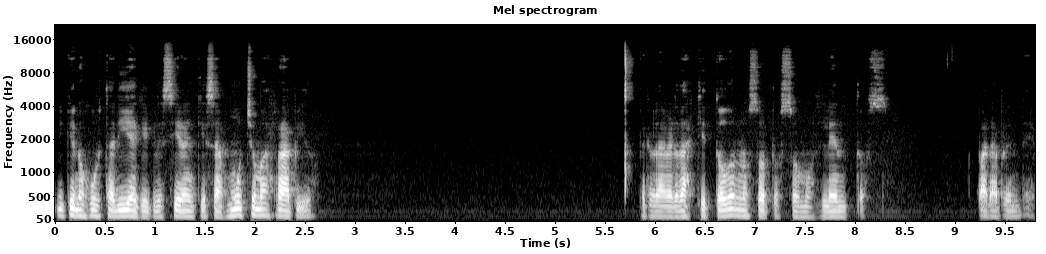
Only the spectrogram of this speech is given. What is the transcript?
y que nos gustaría que crecieran quizás mucho más rápido. Pero la verdad es que todos nosotros somos lentos para aprender.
